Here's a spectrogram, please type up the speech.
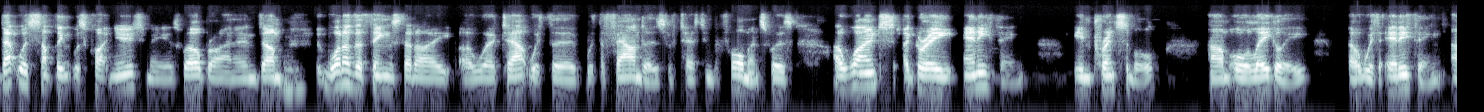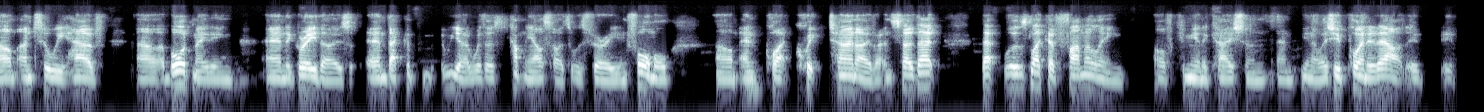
That was something that was quite new to me as well, Brian. And um, mm-hmm. one of the things that I, I worked out with the with the founders of Testing Performance was I won't agree anything in principle um, or legally uh, with anything um, until we have uh, a board meeting and agree those. And that could, you know, with a company our size, it was very informal um, and quite quick turnover. And so that that was like a funneling of communication. And you know, as you pointed out, it, it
